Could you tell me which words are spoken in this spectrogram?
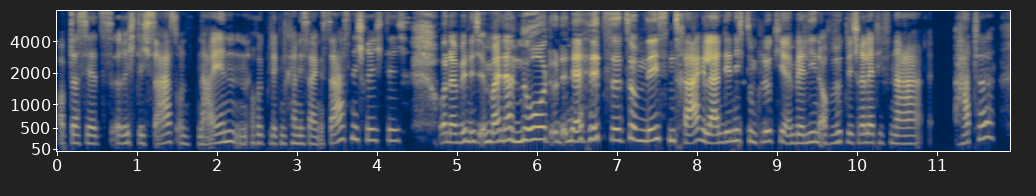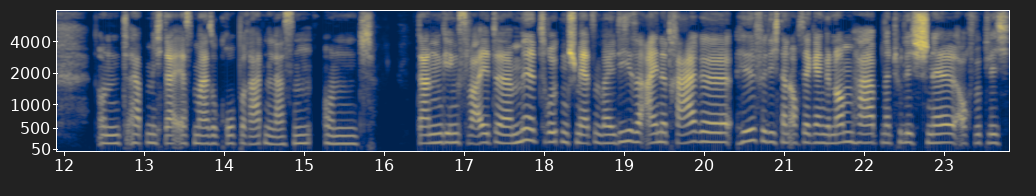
ob das jetzt richtig saß. Und nein, rückblickend kann ich sagen, es saß nicht richtig. Und dann bin ich in meiner Not und in der Hitze zum nächsten Trageladen, den ich zum Glück hier in Berlin auch wirklich relativ nah hatte und habe mich da erstmal so grob beraten lassen und dann ging es weiter mit Rückenschmerzen, weil diese eine Tragehilfe, die ich dann auch sehr gern genommen habe, natürlich schnell auch wirklich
